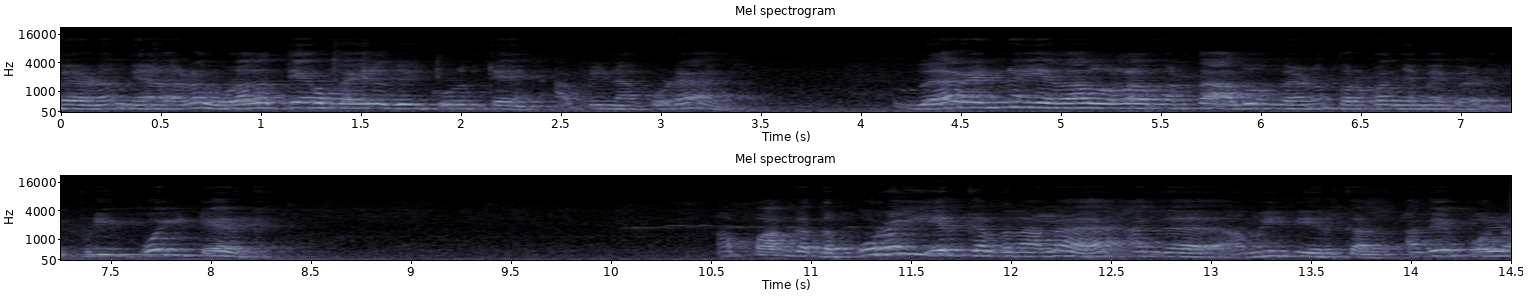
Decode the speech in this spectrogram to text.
வேணும் மேலே உலகத்தையே அவன் கையில் தூக்கி கொடுத்துட்டேன். அப்படின்னா கூட வேறு இன்னும் ஏதாவது உலகம் இருந்தால் அதுவும் வேணும் பிரபஞ்சமே வேணும். இப்படி போயிட்டே இருக்கு. அப்போ அங்கே அந்த குறை இருக்கிறதுனால அங்கே அமைதி இருக்காது. அதே போல்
